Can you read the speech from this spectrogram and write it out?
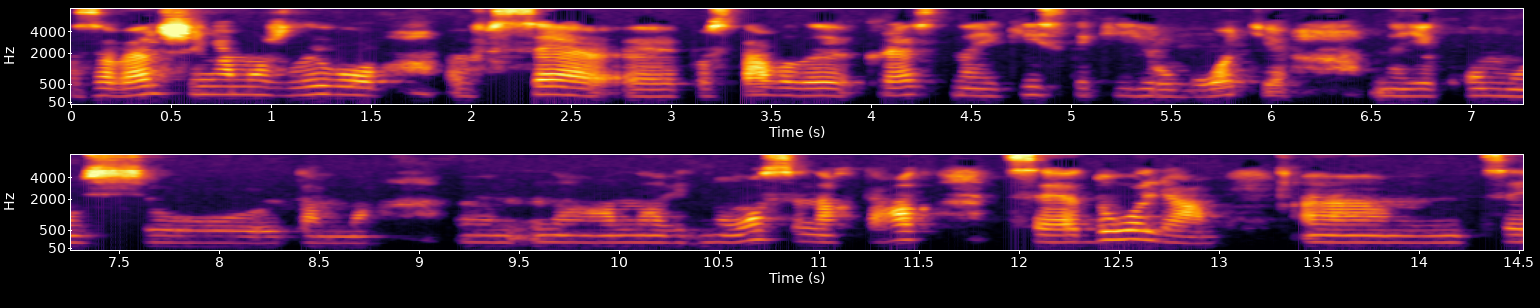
Завершення, можливо, все е, поставили крест на якійсь такій роботі, на якомусь там е, на, на відносинах, так, це доля, це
